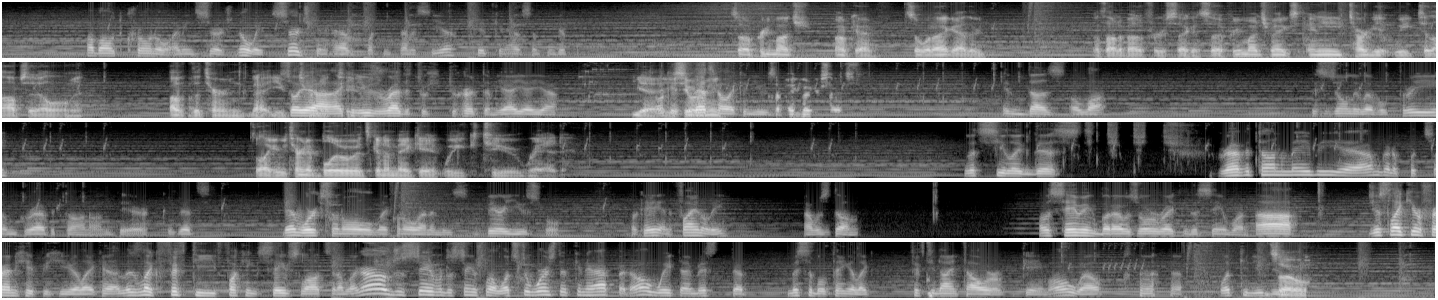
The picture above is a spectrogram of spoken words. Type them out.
How about Chrono? I mean Serge. No wait, Serge can have fucking panacea. Kid can have something different. So pretty much, okay. So what I gathered, I thought about it for a second. So it pretty much makes any target weak to the opposite element of the turn that you. So yeah, I to. can use red to to hurt them. Yeah, yeah, yeah. Yeah, Okay, so what I that's mean? how I can use it. that make better sense? It does a lot. This is only level 3. So, like, if you turn it blue, it's gonna make it weak to red. Let's see like this. Graviton maybe? Yeah, I'm gonna put some Graviton on there because that's that works on all like on all enemies. Very useful. Okay, and finally, I was dumb. I was saving, but I was overwriting the same one. Ah, just like your friend Hippie here. Like uh, there's like 50 fucking save slots, and I'm like, I'll just save on the same slot. What's the worst that can happen? Oh wait, I missed that missable thing at like 59th hour game. Oh well. what can you do? So,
